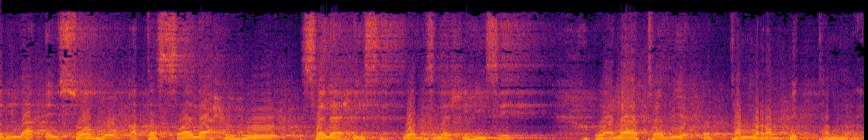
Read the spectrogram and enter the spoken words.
ilaa ay soo muuqato salaaxuhu salaaxiisa waa bislaashihiise walaa tabiicu tamra bitamri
